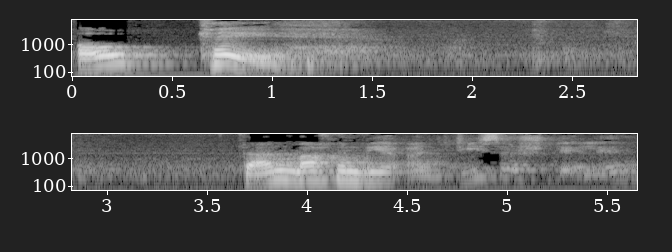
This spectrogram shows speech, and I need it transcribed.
Okay. Dann machen wir an dieser Stelle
